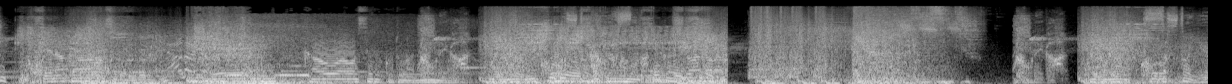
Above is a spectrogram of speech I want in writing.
背中合わせでいる。だけ永遠に顔を合わせることはない。のがこれを先にも世界はこれが人間を殺すという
